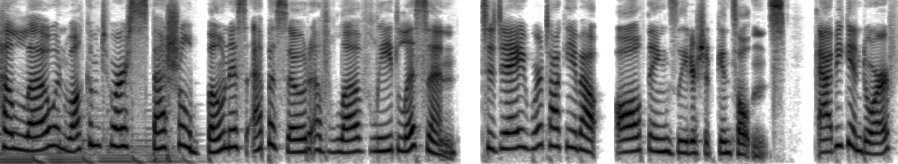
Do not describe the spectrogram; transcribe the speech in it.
Hello, and welcome to our special bonus episode of Love, Lead, Listen. Today, we're talking about all things leadership consultants. Abby Gindorf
